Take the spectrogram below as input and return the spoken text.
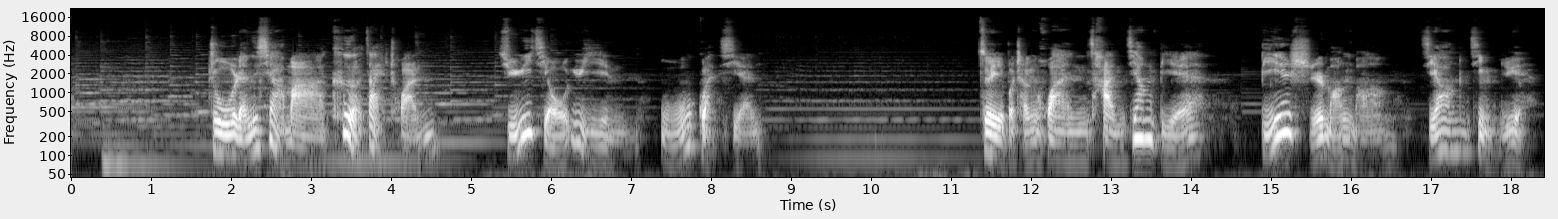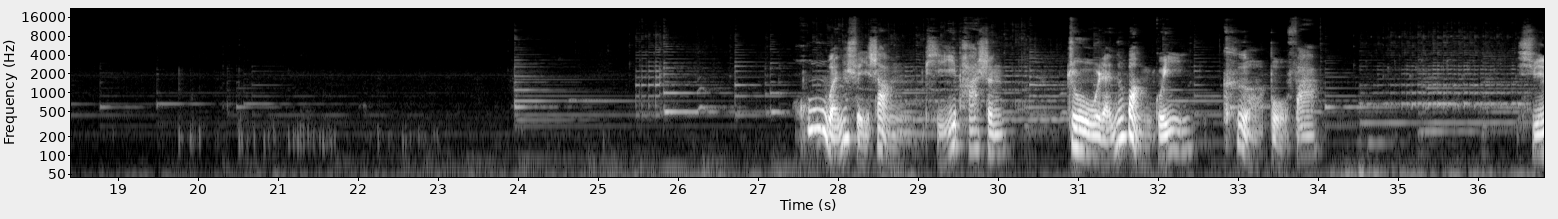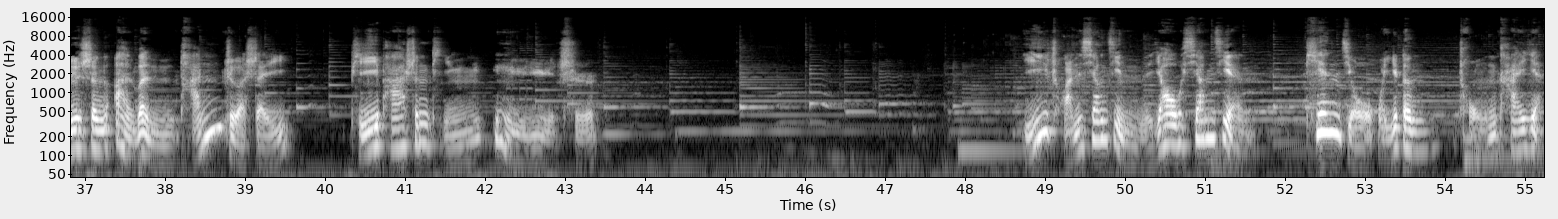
主人下马客在船，举酒欲饮无管弦。醉不成欢惨将别，别时茫茫江浸月。忽闻水上琵琶声，主人忘归客不发。寻声暗问弹者谁？琵琶声停欲语迟。移船相近邀相见，添酒回灯重开宴。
